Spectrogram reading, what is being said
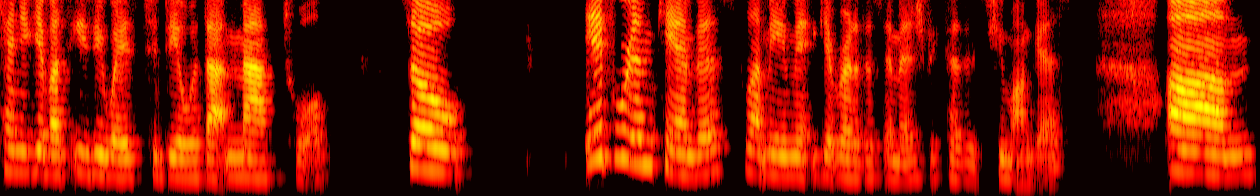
can you give us easy ways to deal with that math tool? So if we're in Canvas, let me get rid of this image because it's humongous. Um,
